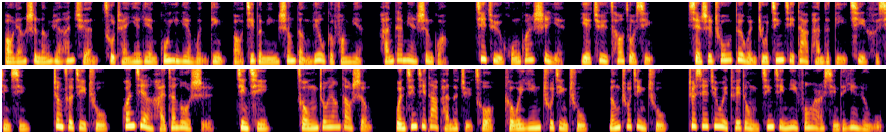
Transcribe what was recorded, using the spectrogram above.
保粮食能源安全、促产业链供应链稳定、保基本民生等六个方面，涵盖面甚广，既具宏观视野，也具操作性，显示出对稳住经济大盘的底气和信心。政策既出，关键还在落实。近期，从中央到省，稳经济大盘的举措可谓应出尽出，能出尽出，这些均为推动经济逆风而行的硬任务。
